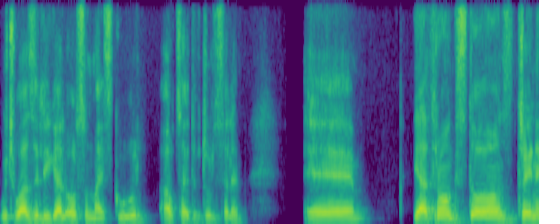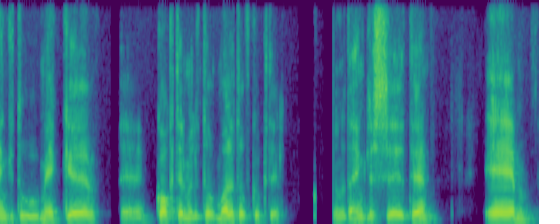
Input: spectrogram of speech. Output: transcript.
which was illegal also in my school outside of Jerusalem. Um, yeah, throwing stones, training to make uh, cocktail, Molotov, Molotov cocktail, you know, the English term. Um,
